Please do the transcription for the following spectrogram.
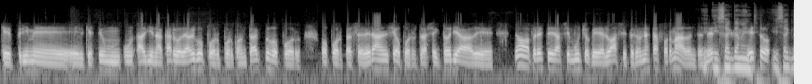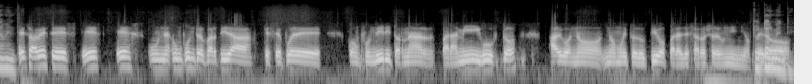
que prime el que esté un, alguien a cargo de algo por por contactos o por o por perseverancia o por trayectoria de no pero este hace mucho que lo hace pero no está formado ¿entendés? exactamente eso exactamente eso a veces es es un, un punto de partida que se puede confundir y tornar para mí gusto algo no no muy productivo para el desarrollo de un niño totalmente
